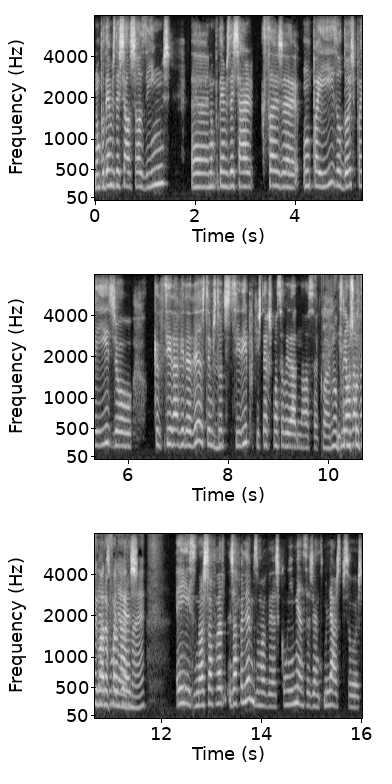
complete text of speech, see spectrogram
Não podemos deixá-los sozinhos, uh, não podemos deixar que seja um país ou dois países ou que decida a vida deles, temos uhum. todos de decidir porque isto é responsabilidade nossa. Claro, não podemos continuar a falhar, vez, não é? É isso, nós só, já falhamos uma vez com imensa gente, milhares de pessoas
